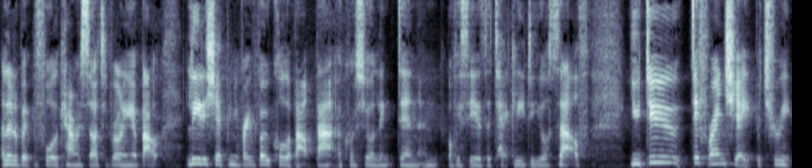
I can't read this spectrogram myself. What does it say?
a little bit before the camera started rolling about leadership, and you're very vocal about that across your LinkedIn and obviously as a tech leader yourself. You do differentiate between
